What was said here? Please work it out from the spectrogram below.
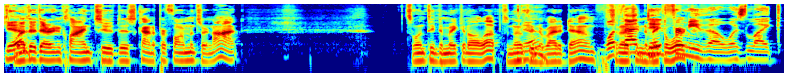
Yeah. Whether they're inclined to this kind of performance or not. It's one thing to make it all up. It's another thing to write it down. It's what that thing to did make it for work. me though was like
